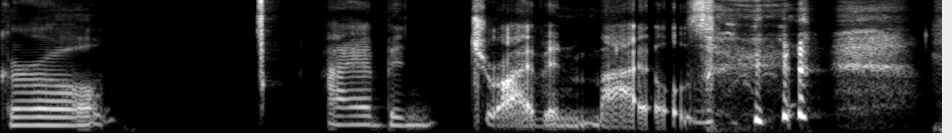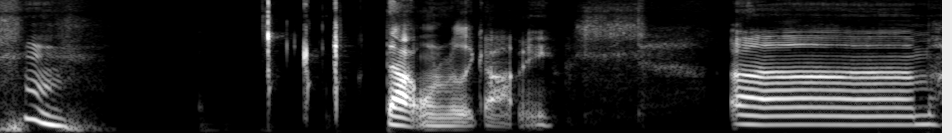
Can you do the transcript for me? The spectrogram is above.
girl, I have been driving miles. hmm. That one really got me. Um,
